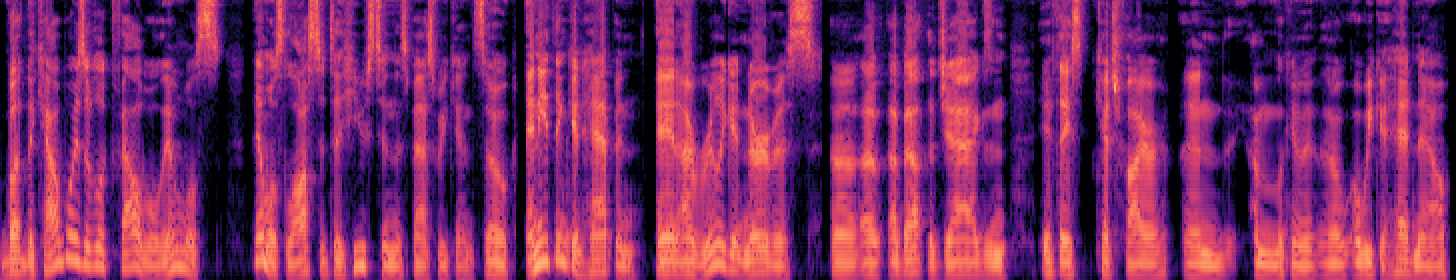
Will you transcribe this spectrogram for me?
But the Cowboys have looked fallible. They almost they almost lost it to Houston this past weekend. So anything can happen, and I really get nervous uh, about the Jags and if they catch fire. And I'm looking at a, a week ahead now.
